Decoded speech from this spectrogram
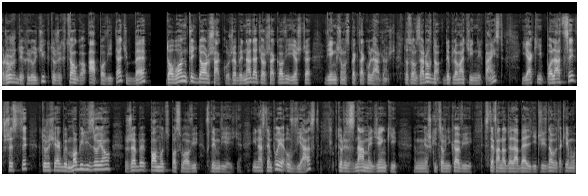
różnych ludzi, którzy chcą go A powitać, B dołączyć do orszaku, żeby nadać orszakowi jeszcze większą spektakularność. To są zarówno dyplomaci innych państw, jak i Polacy, wszyscy, którzy się jakby mobilizują, żeby pomóc posłowi w tym wjeździe. I następuje ów wjazd, który znamy dzięki mm, szkicownikowi Stefano della Belli, czyli znowu takiemu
